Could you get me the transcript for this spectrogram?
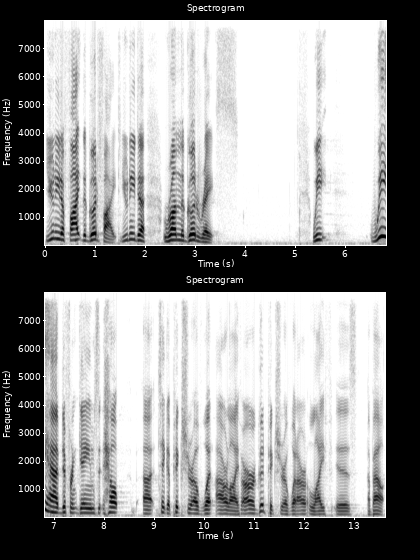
You need to fight the good fight. You need to run the good race. We we have different games that help uh, take a picture of what our life, or a good picture of what our life is about.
